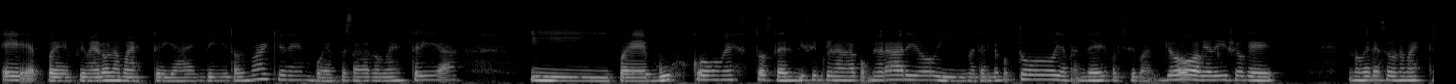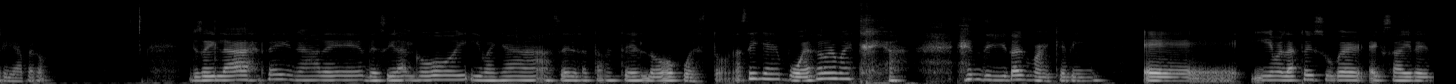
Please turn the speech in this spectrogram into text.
eh, pues primero la maestría en Digital Marketing, voy a empezar la maestría y pues busco con esto ser disciplinada con mi horario y meterle con todo y aprender y participar. Yo había dicho que no quería hacer una maestría, pero yo soy la reina de decir algo hoy y mañana hacer exactamente lo opuesto. Así que voy a hacer una maestría en Digital Marketing. Eh, y en verdad estoy súper excited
